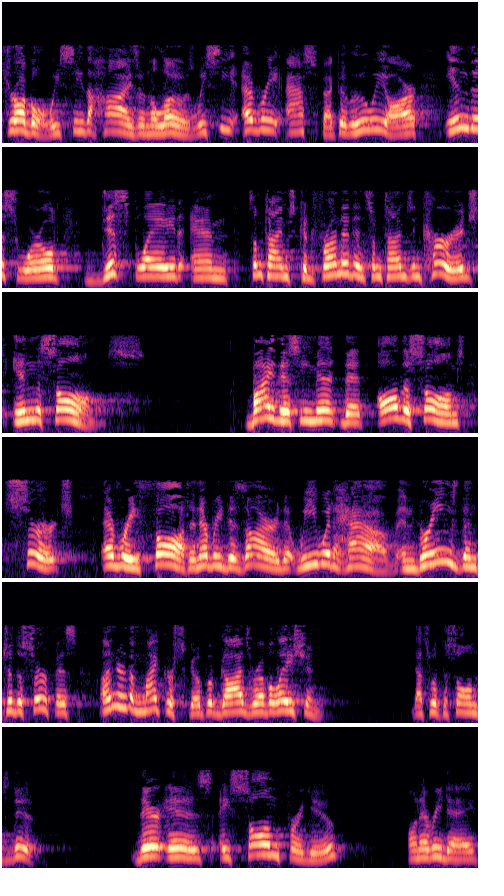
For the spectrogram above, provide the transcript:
struggle. We see the highs and the lows. We see every aspect of who we are in this world displayed and sometimes confronted and sometimes encouraged in the Psalms. By this he meant that all the Psalms search every thought and every desire that we would have and brings them to the surface under the microscope of God's revelation. That's what the Psalms do. There is a psalm for you on every day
